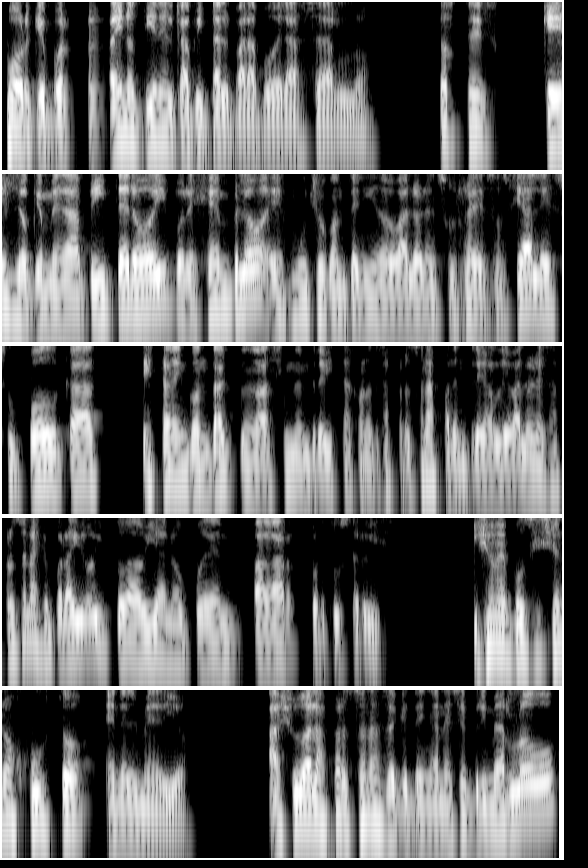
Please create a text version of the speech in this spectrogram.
porque por ahí no tiene el capital para poder hacerlo. Entonces, ¿qué es lo que me da Peter hoy, por ejemplo? Es mucho contenido de valor en sus redes sociales, su podcast, estar en contacto haciendo entrevistas con otras personas para entregarle valor a esas personas que por ahí hoy todavía no pueden pagar por tu servicio. Y yo me posiciono justo en el medio. Ayudo a las personas a que tengan ese primer logo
